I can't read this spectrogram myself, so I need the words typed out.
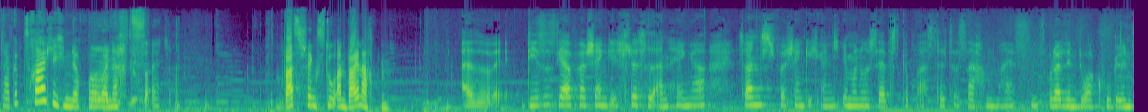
Da gibt's reichlich in der Vorweihnachtszeit. Was schenkst du an Weihnachten? Also dieses Jahr verschenke ich Schlüsselanhänger, sonst verschenke ich eigentlich immer nur selbst gebastelte Sachen meistens oder Lindor-Kugeln.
